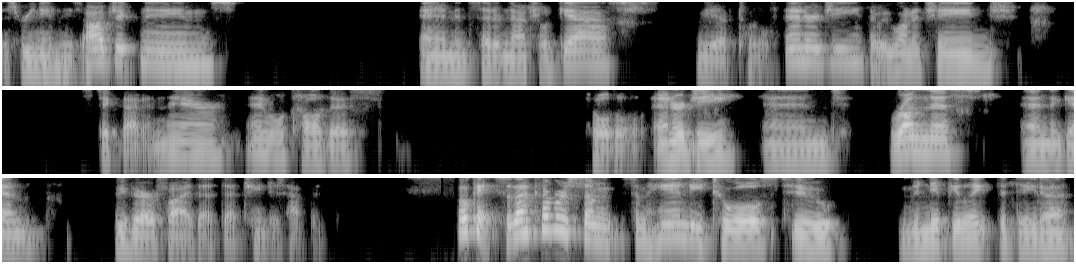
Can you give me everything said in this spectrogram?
Just rename these object names. And instead of natural gas, we have total energy that we want to change. Stick that in there, and we'll call this total energy. And run this, and again, we verify that that change has happened. Okay, so that covers some, some handy tools to manipulate the data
